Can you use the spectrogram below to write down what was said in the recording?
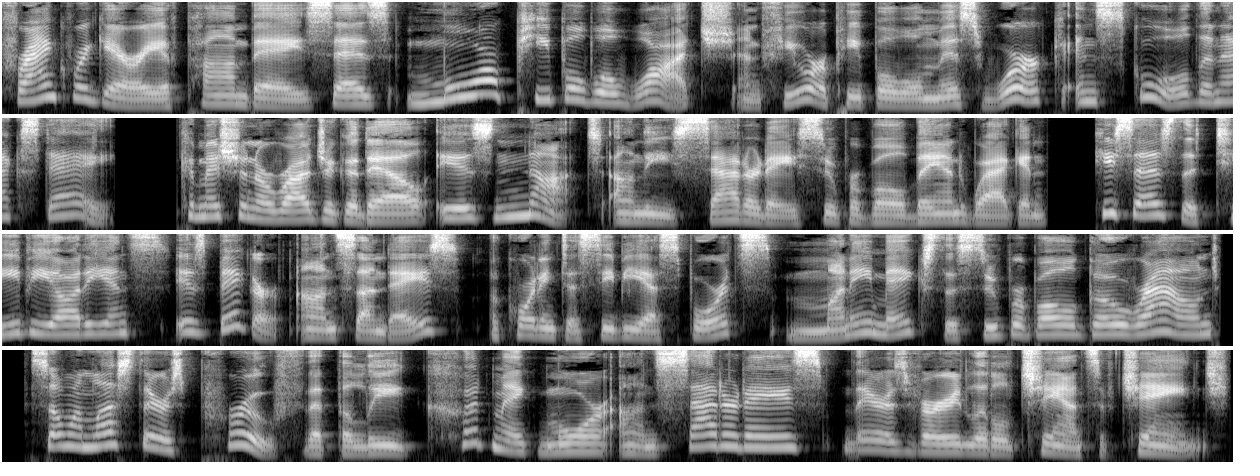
Frank Regari of Palm Bay says more people will watch and fewer people will miss work and school the next day. Commissioner Roger Goodell is not on the Saturday Super Bowl bandwagon. He says the TV audience is bigger on Sundays. According to CBS Sports, money makes the Super Bowl go round. So, unless there's proof that the league could make more on Saturdays, there's very little chance of change.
